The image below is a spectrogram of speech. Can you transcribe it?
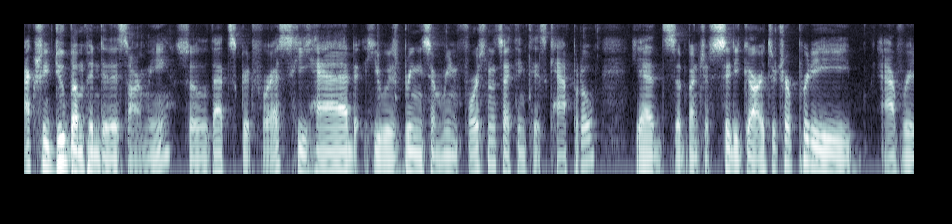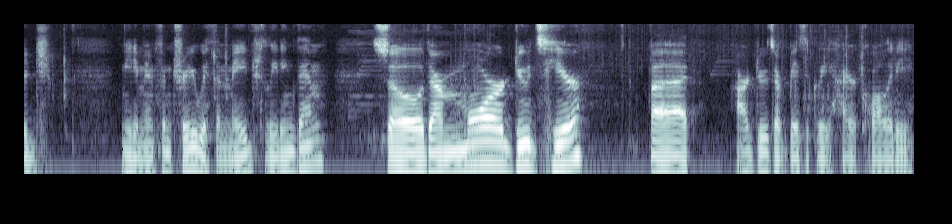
actually do bump into this army, so that's good for us. He had he was bringing some reinforcements. I think to his capital. He had a bunch of city guards, which are pretty average medium infantry, with a mage leading them. So there are more dudes here, but our dudes are basically higher quality.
